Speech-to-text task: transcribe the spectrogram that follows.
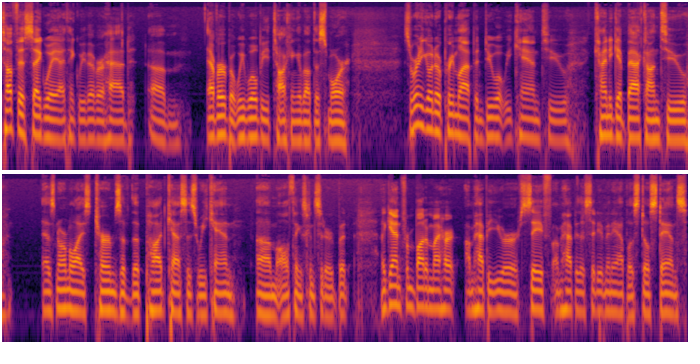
toughest segue I think we've ever had um, ever, but we will be talking about this more. So we're going to go into a preem lap and do what we can to kind of get back onto as normalized terms of the podcast as we can, um, all things considered. But again, from bottom of my heart, I'm happy you are safe. I'm happy the city of Minneapolis still stands,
